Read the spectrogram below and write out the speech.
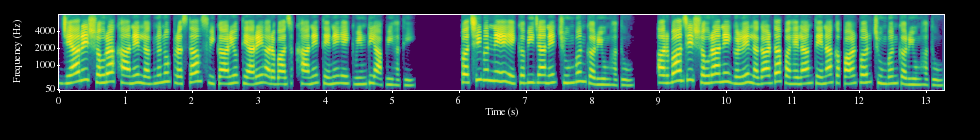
જ્યારે શૌરા ખાને લગ્નનો પ્રસ્તાવ સ્વીકાર્યો ત્યારે અરબાઝ ખાને તેને એક વિનંતી આપી હતી. પછી બંનેએ એકબીજાને ચુંબન કર્યું હતું. અરબાઝે શૌરાને ગળે લગાડતા પહેલા તેના કપાળ પર ચુંબન કર્યું હતું.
